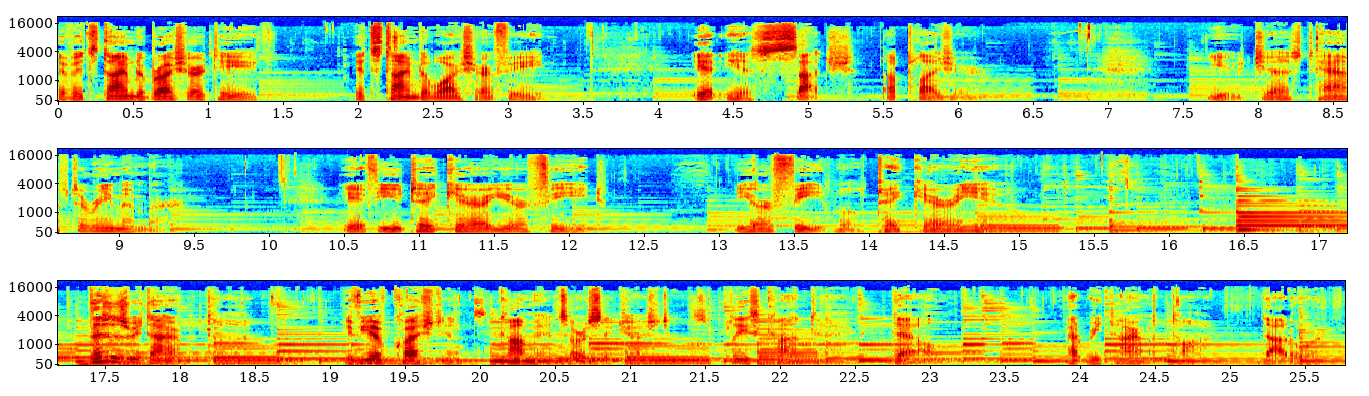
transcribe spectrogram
If it's time to brush our teeth, it's time to wash our feet. It is such a pleasure. You just have to remember if you take care of your feet, your feet will take care of you. This is Retirement Talk. If you have questions, comments, or suggestions, please contact Dell at retirementtalk.org.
